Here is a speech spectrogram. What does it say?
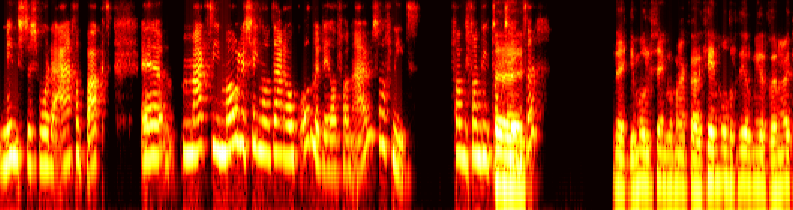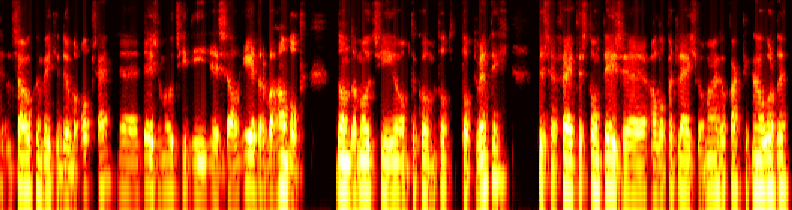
minstens worden aangepakt. Maakt die molensingel daar ook onderdeel van uit, of niet? Van, van die top Eh, 20? Nee, die molensingel maakt daar geen onderdeel meer van uit. Het zou ook een beetje dubbel op zijn. Eh, deze motie die is al eerder behandeld dan de motie om te komen tot de top 20. Dus in feite stond deze al op het lijstje om aangepakt te gaan worden.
